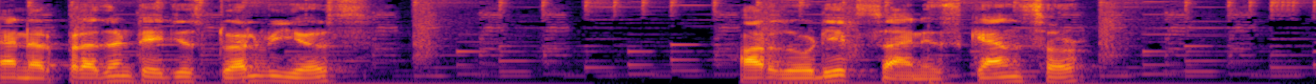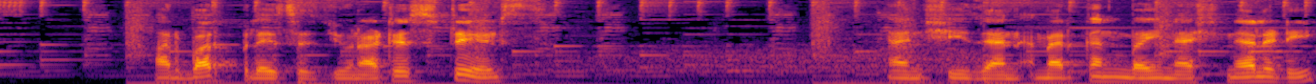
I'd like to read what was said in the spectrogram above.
and her present age is 12 years. Her zodiac sign is Cancer. Her birthplace is United States and she is an American by nationality.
